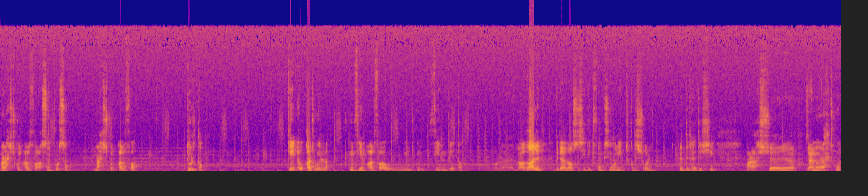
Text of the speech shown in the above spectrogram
ما راح تكون ألفا 100% ما راح تكون alpha tout le temps كاين أوقات وين تكون فيهم ألفا وين تكون فيهم بيتا. لا غالب هكذا la société تfonctionner تقدر شغل تبدل هذا الشيء. ما راحش زعما راح تكون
